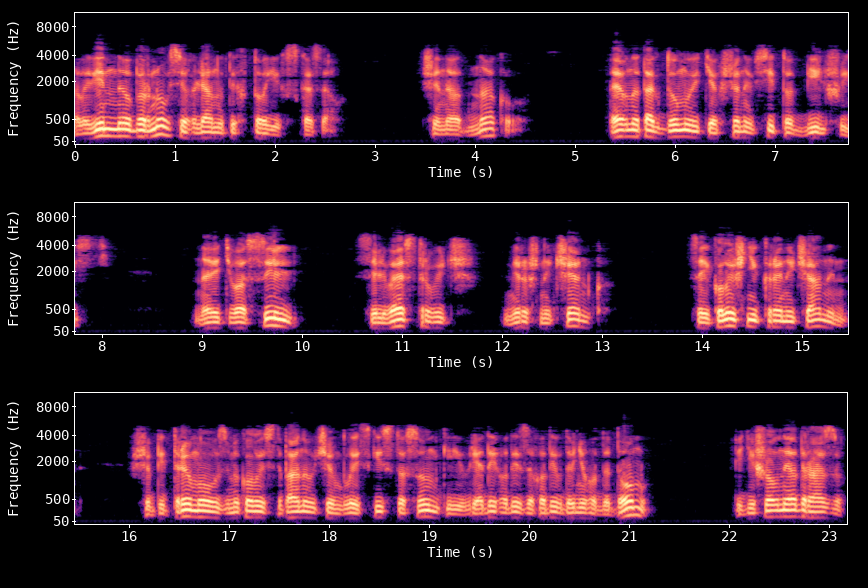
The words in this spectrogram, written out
але він не обернувся глянути, хто їх сказав. Чи не однаково? Певно, так думають, якщо не всі, то більшість. Навіть Василь Сильвестрович Мірошниченко. Цей колишній криничанин, що підтримував з Миколою Степановичем близькі стосунки і в ряди годи заходив до нього додому, підійшов не одразу,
